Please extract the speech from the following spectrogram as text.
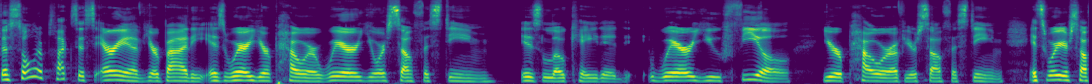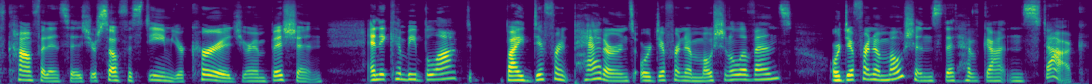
the solar plexus area of your body is where your power, where your self-esteem is located, where you feel your power of your self-esteem. It's where your self-confidence is, your self-esteem, your courage, your ambition. And it can be blocked by different patterns or different emotional events or different emotions that have gotten stuck.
